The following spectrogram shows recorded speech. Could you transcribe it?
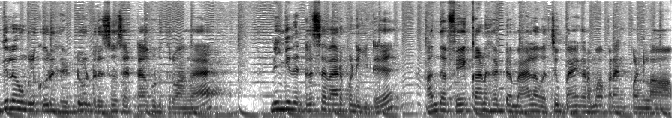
இதில் உங்களுக்கு ஒரு ஹெட்டும் ட்ரெஸ்ஸும் செட்டாக கொடுத்துருவாங்க. நீங்கள் இந்த ட்ரெஸ்ஸை வேர் பண்ணிக்கிட்டு அந்த ஃபேக்கான ஹெட்டை மேலே வச்சு பயங்கரமாக ப்ராங்க் பண்ணலாம்.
